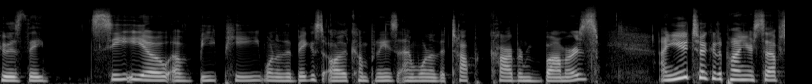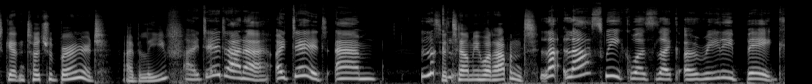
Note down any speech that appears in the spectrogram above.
who is the CEO of BP, one of the biggest oil companies and one of the top carbon bombers. And you took it upon yourself to get in touch with Bernard, I believe. I did, Anna. I did. Um, look, So tell me what happened. La- last week was like a really big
